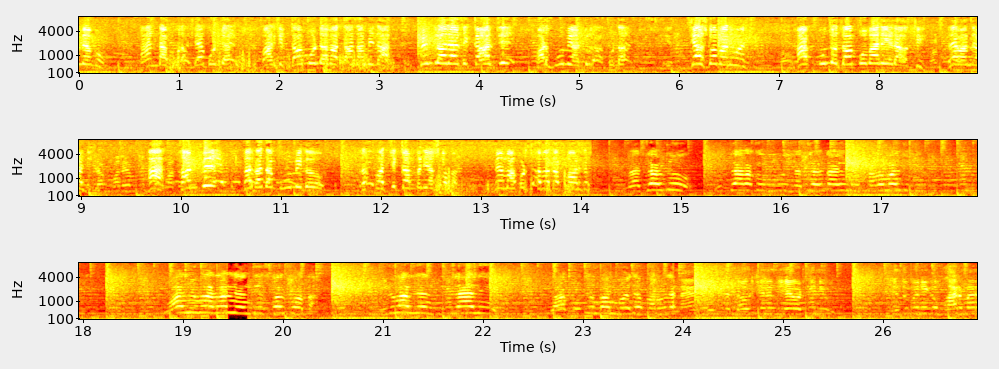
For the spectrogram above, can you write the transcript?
చేస్తాం మేము తండ కూడా లేకుంటే వాడికి దమ్ముంటే మా తండ మీద పెంట్రోల్ వేసి కాల్చి వాడు భూమి అంటూ రాకుండా చేసుకోమని మంచి నాకు ముందు చంపుమని ఈడ వచ్చి రేవంత్ రెడ్డి ఆ, చంపి తర్వాత భూమికి వచ్చి కంపెనీ చేసుకోమని మేము అప్పుడు తర్వాత పాడతాం ప్రజెంట్ ఉద్యోగులకు ఎగ్జెంట్ అయిన చాలా మంది వాళ్ళు మాత్రం నేను తీసుకొని పోతా విలువలు నేను పిచ్చాని నా కుటుంబం పోతే పర్వాలేదు న్యాయం చేస్తే దౌర్జన్యం చేయబడితే నువ్వు ఎందుకు నీకు ఫార్మా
